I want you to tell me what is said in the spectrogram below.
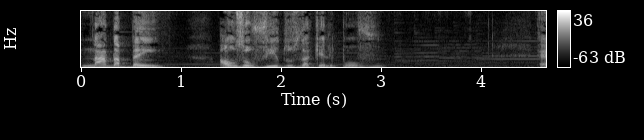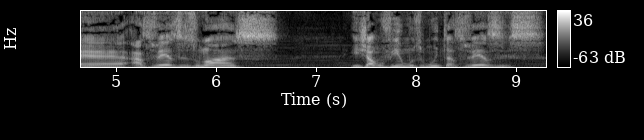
nada bem aos ouvidos daquele povo. É, às vezes nós, e já ouvimos muitas vezes,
